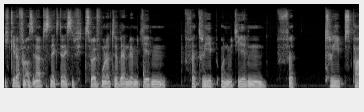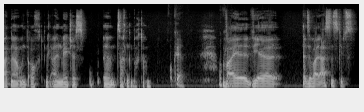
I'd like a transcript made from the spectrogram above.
ich gehe davon aus, innerhalb des nächsten, der nächsten zwölf Monate werden wir mit jedem Vertrieb und mit jedem Vertriebspartner und auch mit allen Majors äh, Sachen gemacht haben. Okay. Okay. Weil wir, also weil erstens gibt es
